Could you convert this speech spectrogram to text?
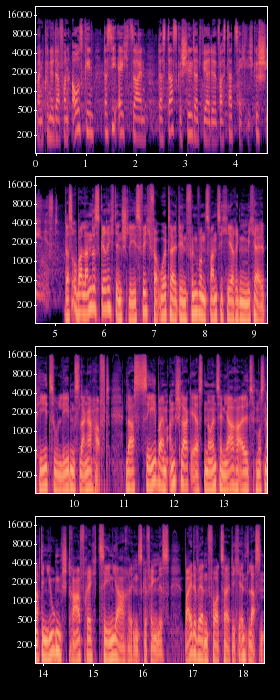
Man könne davon ausgehen, dass sie echt seien, dass das geschildert werde, was tatsächlich geschehen ist. Das Oberlandesgericht in Schleswig verurteilt den 25-jährigen Michael P. zu lebenslanger Haft. Lars C., beim Anschlag erst 19 Jahre alt, muss nach dem Jugendstrafrecht 10 Jahre ins Gefängnis. Beide werden vorzeitig entlassen.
